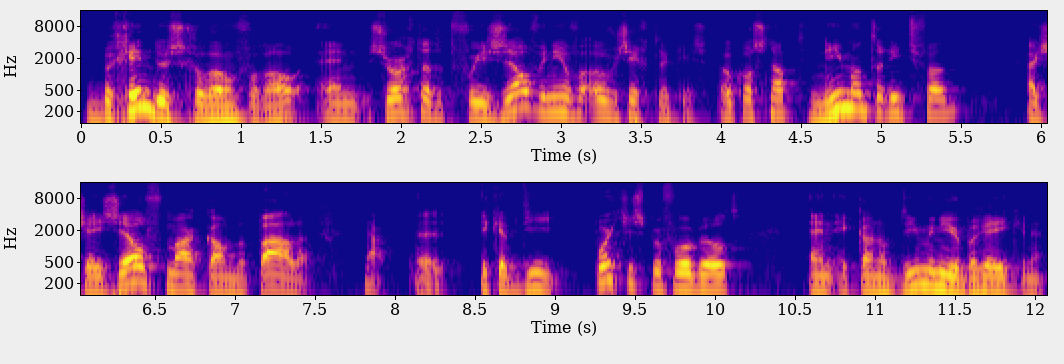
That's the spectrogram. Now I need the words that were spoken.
Begin dus gewoon vooral en zorg dat het voor jezelf in ieder geval overzichtelijk is. Ook al snapt niemand er iets van, als jij zelf maar kan bepalen. Nou, uh, ik heb die potjes bijvoorbeeld en ik kan op die manier berekenen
